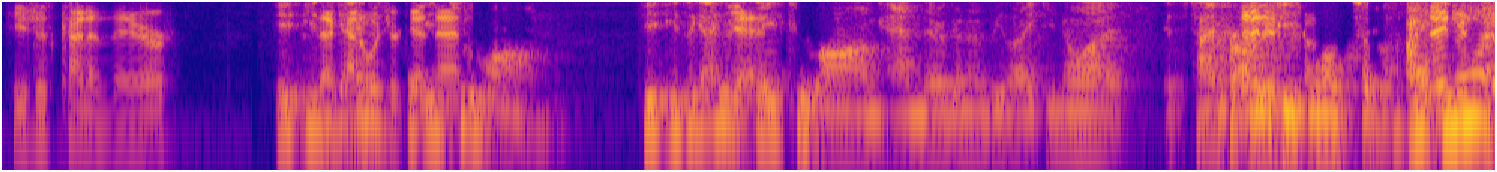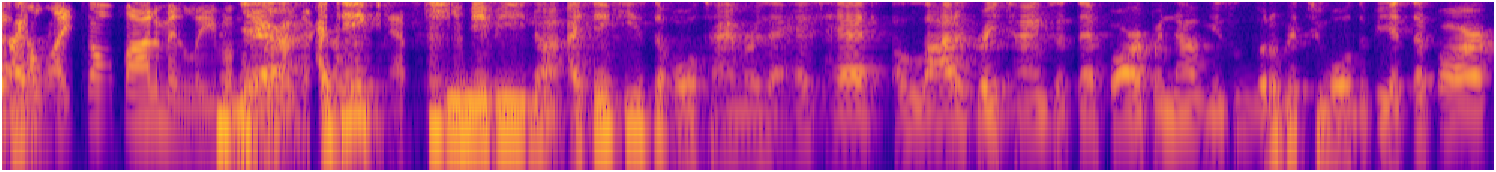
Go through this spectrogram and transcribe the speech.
he's just kind of there. He, he's the guy who stayed too long. He, he's the guy who yeah. stayed too long, and they're gonna be like, you know what? It's time for other people to. I, they you just know shut what? the lights off on him and leave him yeah, there. I think he maybe no. I think he's the old timer that has had a lot of great times at that bar, but now he's a little bit too old to be at that bar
